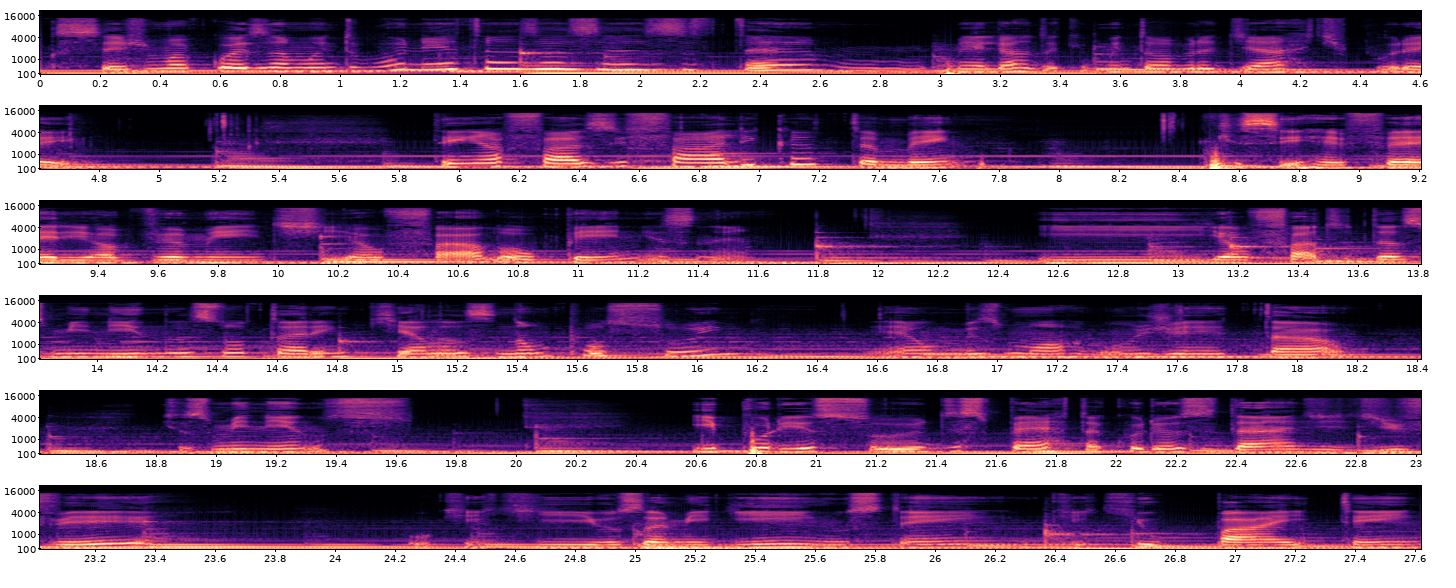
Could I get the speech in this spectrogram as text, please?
que seja uma coisa muito bonita, às vezes até melhor do que muita obra de arte por aí. Tem a fase fálica também, que se refere, obviamente, ao falo, ao pênis, né? e ao fato das meninas notarem que elas não possuem é o mesmo órgão genital que os meninos e por isso desperta a curiosidade de ver o que, que os amiguinhos têm, o que, que o pai tem,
